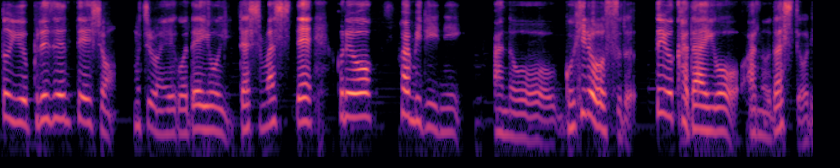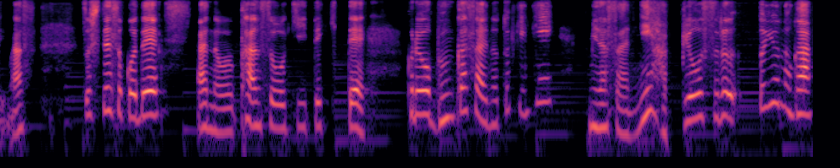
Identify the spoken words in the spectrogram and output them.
というプレゼンテーション、もちろん英語で用意いたしまして、これをファミリーにあのご披露するという課題をあの出しております。そしてそこであの感想を聞いてきて、これを文化祭の時に皆さんに発表するというのが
